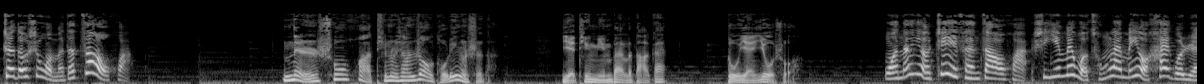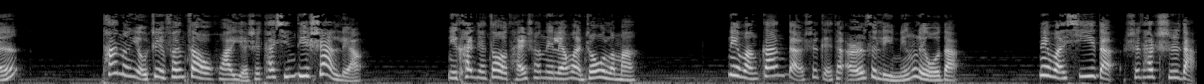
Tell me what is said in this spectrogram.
这都是我们的造化。那人说话听着像绕口令似的，也听明白了大概。杜燕又说：“我能有这番造化，是因为我从来没有害过人。他能有这番造化，也是他心地善良。你看见灶台上那两碗粥了吗？那碗干的是给他儿子李明留的，那碗稀的是他吃的。”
